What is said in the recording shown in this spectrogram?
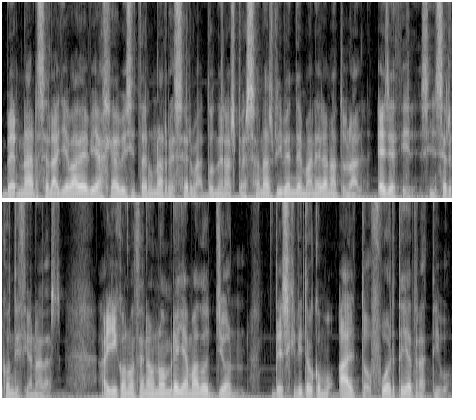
Bernard se la lleva de viaje a visitar una reserva donde las personas viven de manera natural, es decir, sin ser condicionadas. Allí conocen a un hombre llamado John, descrito como alto, fuerte y atractivo.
